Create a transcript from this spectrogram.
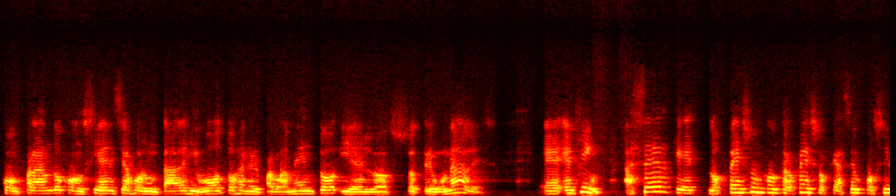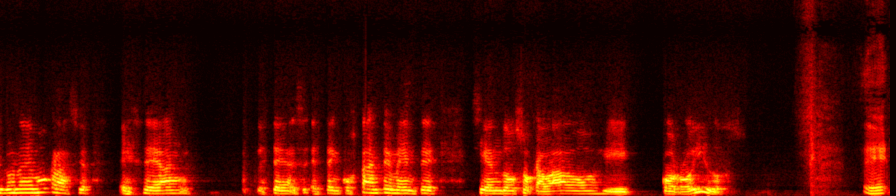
comprando conciencias, voluntades y votos en el Parlamento y en los tribunales. Eh, en fin, hacer que los pesos y contrapesos que hacen posible una democracia estén, estén constantemente siendo socavados y corroídos. Eh,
